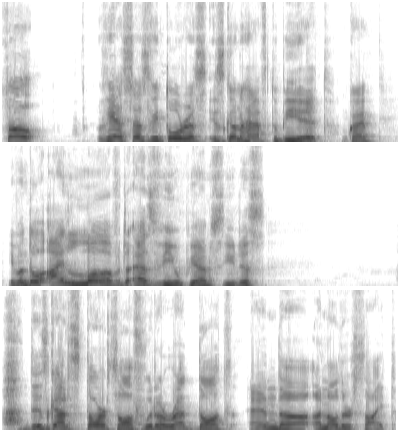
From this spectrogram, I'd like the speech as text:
So, VSS Vintorez is gonna have to be it, okay? Even though I loved SVU PMC, this this guy starts off with a red dot and uh, another sight.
